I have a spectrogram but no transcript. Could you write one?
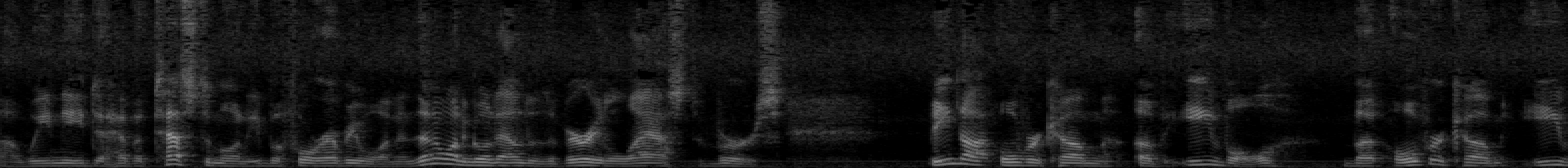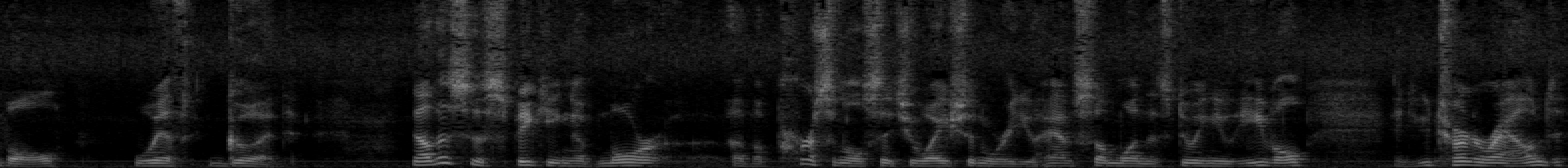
Uh, we need to have a testimony before everyone. And then I want to go down to the very last verse. Be not overcome of evil, but overcome evil with good. Now, this is speaking of more of a personal situation where you have someone that's doing you evil and you turn around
